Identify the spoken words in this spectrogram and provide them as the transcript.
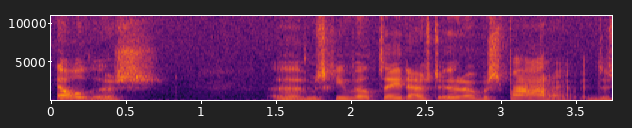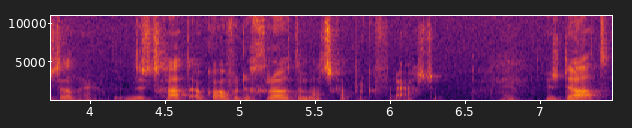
elders eh, misschien wel 2000 euro besparen? Dus, dat, Ja. dus het gaat ook over de grote maatschappelijke vraagstuk. Ja. Dus dat.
